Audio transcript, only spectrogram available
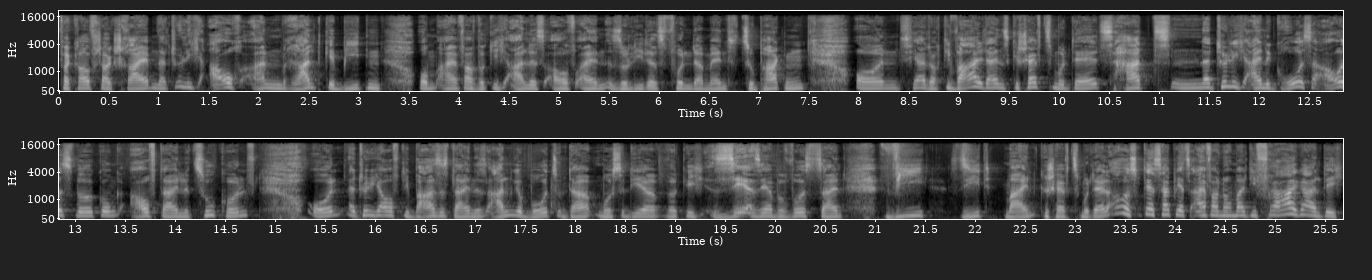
Verkaufsstark schreiben, natürlich auch an Randgebieten, um einfach wirklich alles auf ein solides Fundament zu packen. Und ja, doch die Wahl deines Geschäftsmodells hat natürlich eine große Auswirkung auf deine Zukunft und natürlich auch auf die Basis deines Angebots. Und da musst du dir wirklich sehr, sehr bewusst sein, wie sieht mein Geschäftsmodell aus? Und deshalb jetzt einfach nochmal die Frage an dich.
